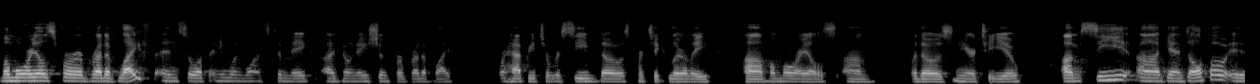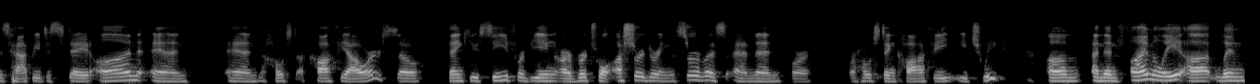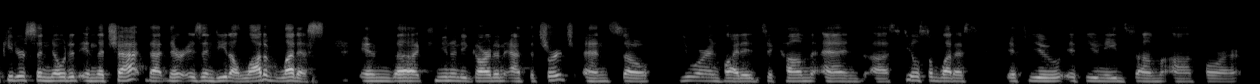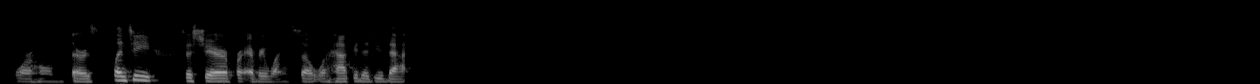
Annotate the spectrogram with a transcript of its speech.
memorials for Bread of Life, and so if anyone wants to make a donation for Bread of Life, we're happy to receive those, particularly uh, memorials um, for those near to you. Um, C. Uh, Gandolfo is happy to stay on and and host a coffee hour. So thank you, C, for being our virtual usher during the service, and then for for hosting coffee each week. Um, and then finally, uh, Lynn Peterson noted in the chat that there is indeed a lot of lettuce in the community garden at the church, and so you are invited to come and uh, steal some lettuce if you if you need some uh, for for home. There's plenty to share for everyone, so we're happy to do that.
